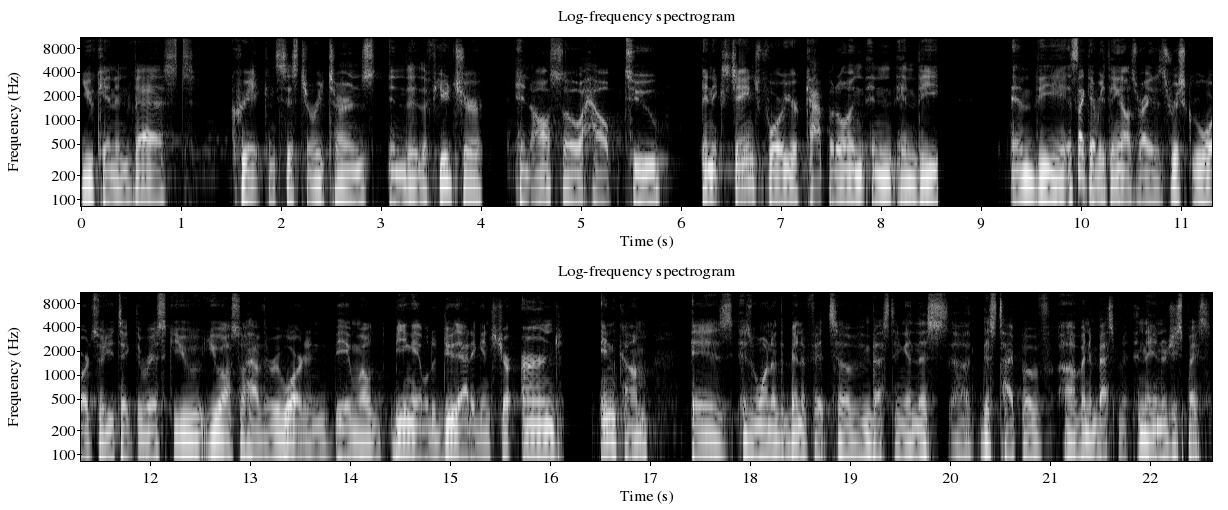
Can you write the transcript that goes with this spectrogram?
you can invest, create consistent returns into the future, and also help to, in exchange for your capital and in, in, in the, and the, it's like everything else, right? It's risk reward. So you take the risk, you, you also have the reward and being well, being able to do that against your earned income is, is one of the benefits of investing in this, uh, this type of, of an investment in the energy space.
